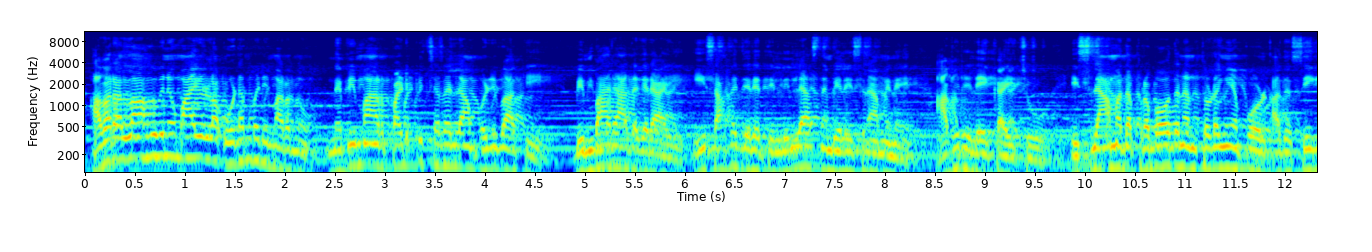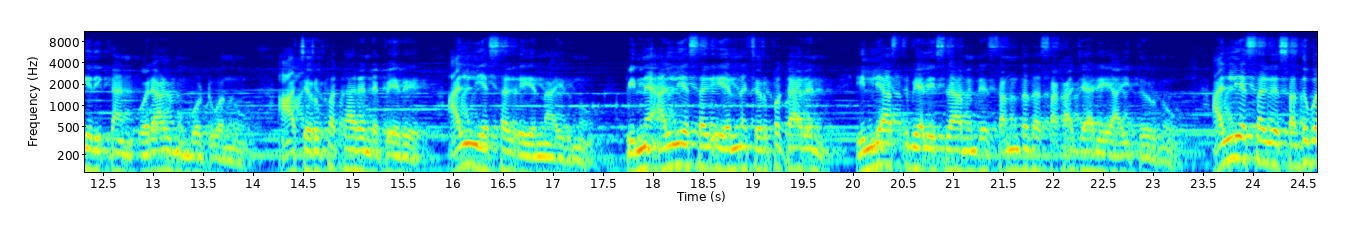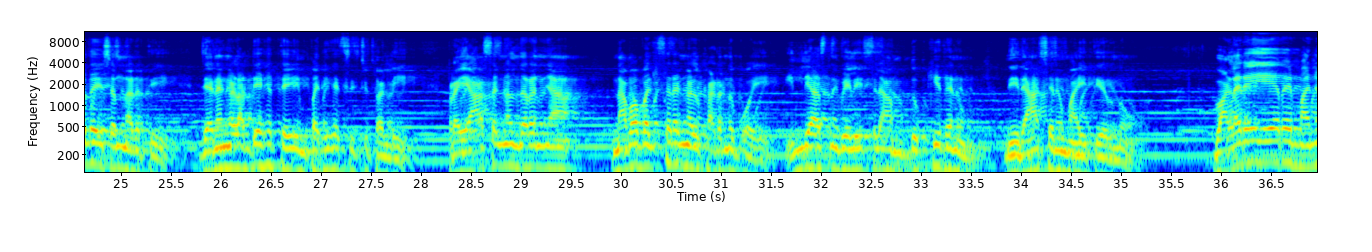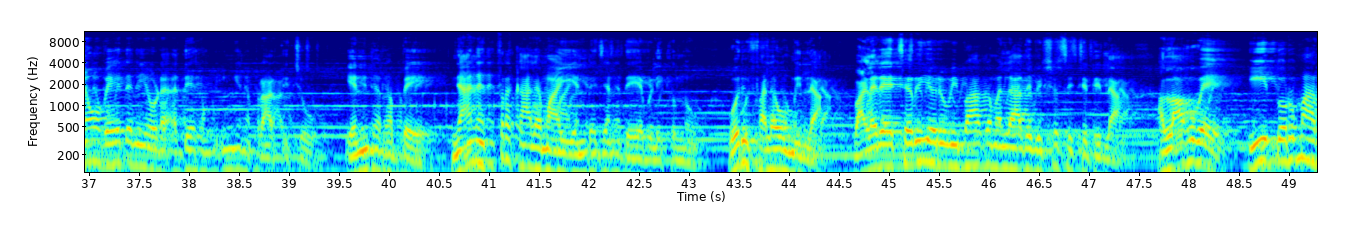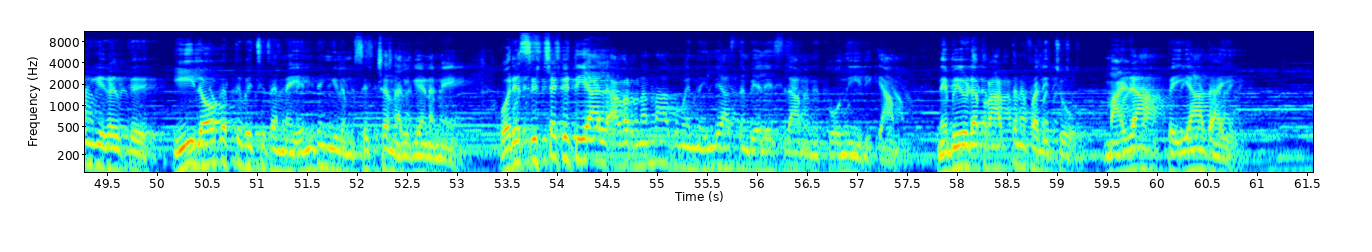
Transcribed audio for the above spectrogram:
അവർ അള്ളാഹുവിനുമായുള്ള ഉടമ്പടി മറന്നു. നബിമാർ പഠിപ്പിച്ചതെല്ലാം ഒഴിവാക്കി. ബിംബാരാധകരായി ഈ സാഹചര്യത്തിൽ ഇല്ലാസ് നബി അലൈഹി ഇസ്ലാമിനെ അവരിലേക്ക് അയച്ചു. ഇസ്ലാമത പ്രബോധനം തുടങ്ങിയപ്പോൾ അത് സ്വീകരിക്കാൻ ഒരാൾ മുമ്പോട്ട് വന്നു. ആ ചെറുപ്പക്കാരന്റെ പേര് അൽ യസഹ് എന്നായിരുന്നു. പിന്നെ അൽ യസഹ് എന്ന ചെറുപ്പക്കാരൻ ഇല്യാസ് നബി അലി ഇസ്ലാമിന്റെ സന്തത സഹചാരിയായി തീർന്നു. അൽ യസഹ് സതുപദേശം നടത്തി. ജനങ്ങൾ അദ്ദേഹത്തെയും പരിഹസിച്ചു തള്ളി. പ്രയാസങ്ങൾ നിറഞ്ഞ നവവത്സരങ്ങൾ കടന്നുപോയി. ഇല്യാസ് നബി അലി ഇസ്ലാം ദുഃഖിതനും നിരാശനുമായി തീർന്നു. വളരെയേറെ മനോവേദനയോടെ അദ്ദേഹം ഇങ്ങനെ പ്രാർത്ഥിച്ചു. എന്റെ റബ്ബേ ഞാൻ എത്ര കാലമായി എന്റെ ജനതയെ വിളിക്കുന്നു. ഒരു ഫലവുമില്ല. വളരെ ചെറിയൊരു വിഭാഗമല്ലാതെ വിശ്വസിച്ചിട്ടില്ല. അള്ളാഹുവേ ഈ ദുർമാർഗികൾക്ക് ഈ ലോകത്ത് വെച്ച് തന്നെ എന്തെങ്കിലും ശിക്ഷ നൽകണമേ. ഒരു ശിക്ഷ കിട്ടിയാൽ അവർ നന്നാകുമെന്ന് ഇല്ലാസ് നബി അലൈഹി ഇസ്ലാമിന് തോന്നിയിരിക്കാം. നബിയുടെ പ്രാർത്ഥന ഫലിച്ചു. മഴ പെയ്യാതായി.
